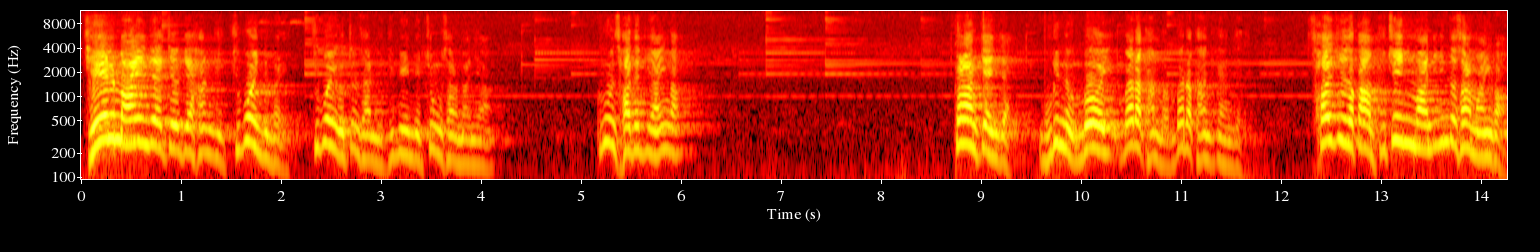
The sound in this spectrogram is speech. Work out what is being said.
제일 많이 이제 저기 한게 규봉인데 말이야. 규봉이 어떤 사람이 규봉인데 중국 사람 아니야. 그건 사대주의 아닌가? 그러니까 이제 우리는 뭐, 뭐라 하면 뭐라 하니까 이제 사대주의자 가면 부처님만 인도 사람 아닌가?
